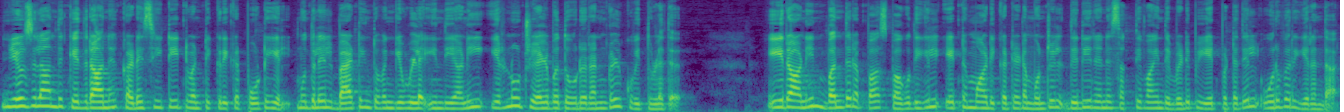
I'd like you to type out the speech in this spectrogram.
நியூசிலாந்துக்கு எதிரான கடைசி டி டுவெண்டி கிரிக்கெட் போட்டியில் முதலில் பேட்டிங் துவங்கியுள்ள இந்திய அணி இருநூற்று எழுபத்தோரு ரன்கள் குவித்துள்ளது. ஈரானின் பந்தர் அப்பாஸ் பகுதியில் எட்டு மாடி கட்டிடம் ஒன்றில் திடீரென சக்தி வாய்ந்த வெடிப்பு ஏற்பட்டதில் ஒருவர் இறந்தார்.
